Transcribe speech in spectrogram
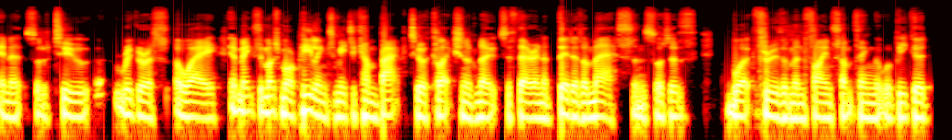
in a sort of too rigorous a way. It makes it much more appealing to me to come back to a collection of notes if they're in a bit of a mess and sort of work through them and find something that would be good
